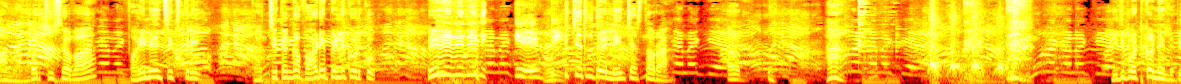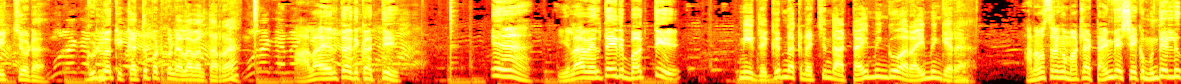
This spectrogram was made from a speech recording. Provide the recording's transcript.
ఆ నంబర్ చూసావా? Five nine six three. ఖచ్చితంగా వాడే పెళ్ళి కొడుకు. రే రే రే రే రే. ఏంటి? ఒట్టి చేతులతో వెళ్ళి ఏం చేస్తావురా? ఇది పట్టుకోండి వెళ్ళు. పిచ్చోడా. గుడిలోకి కత్తి పట్టుకొని ఎలా వెళ్తారా? అలా వెళ్తే అది కత్తి. ఇలా వెళ్తే ఇది భక్తి. నీ దగ్గర నాకు నచ్చింది ఆ టైమింగ్ ఆ రైమింగేరా. అనవసరంగా మాట్లాడి టైం వేస్ట్ చేయక ముందెళ్ళు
